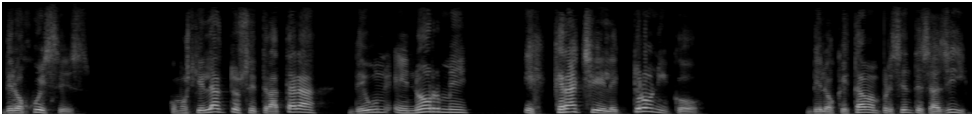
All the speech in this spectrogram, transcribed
de los jueces, como si el acto se tratara de un enorme escrache electrónico de los que estaban presentes allí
